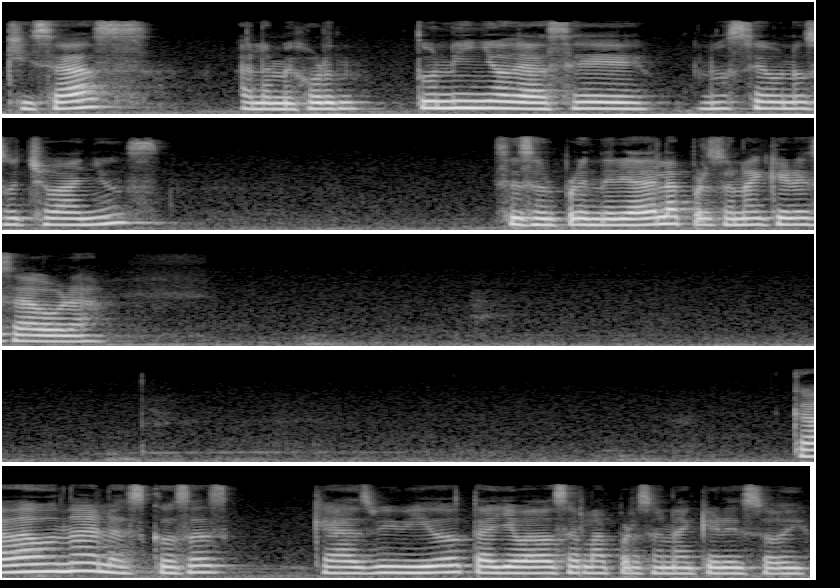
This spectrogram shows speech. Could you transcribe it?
Quizás a lo mejor tu niño de hace, no sé, unos ocho años se sorprendería de la persona que eres ahora. Cada una de las cosas que has vivido te ha llevado a ser la persona que eres hoy.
